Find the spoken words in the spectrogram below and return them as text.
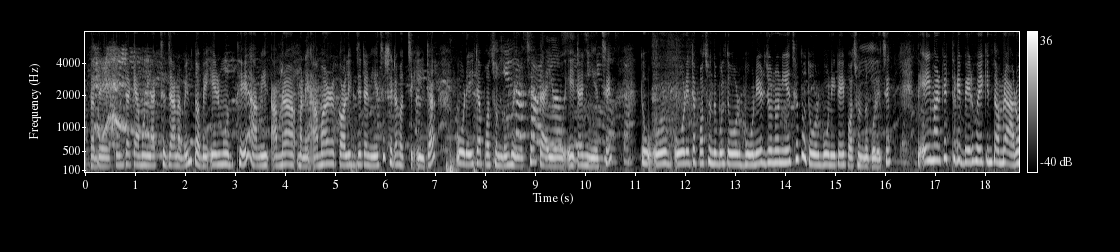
আপনাদের কোনটা কেমন লাগছে জানাবেন। তবে এর মধ্যে আমি, আমরা মানে আমার কলিগ যেটা নিয়েছে সেটা হচ্ছে এইটা। ওর এইটা পছন্দ হয়েছে, তাই ও এটা নিয়েছে। তো ওর ওর এটা পছন্দ বলতে ওর বোনের জন্য নিয়েছে তো তো ওর বোন এটাই পছন্দ করেছে। তো এই মার্কেট থেকে বের হয়ে কিন্তু আমরা আরও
